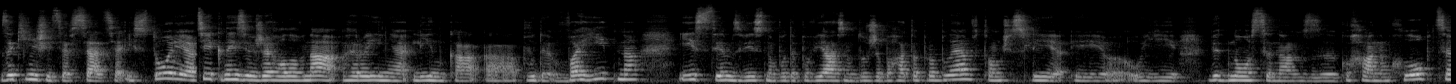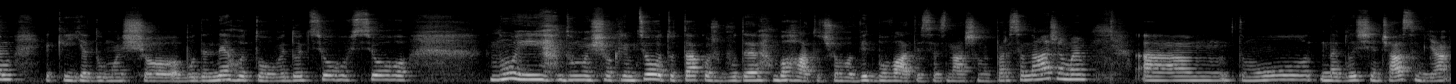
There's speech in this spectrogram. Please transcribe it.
закінчиться вся ця історія. В цій книзі вже головна героїня Лінка буде вагітна, і з цим, звісно, буде пов'язано дуже багато проблем, в тому числі і е, у її відносинах з коханим хлопцем, який, я думаю, що буде не готовий до цього всього. Ну і думаю, що крім цього, тут також буде багато чого відбуватися з нашими персонажами. А, тому найближчим часом я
